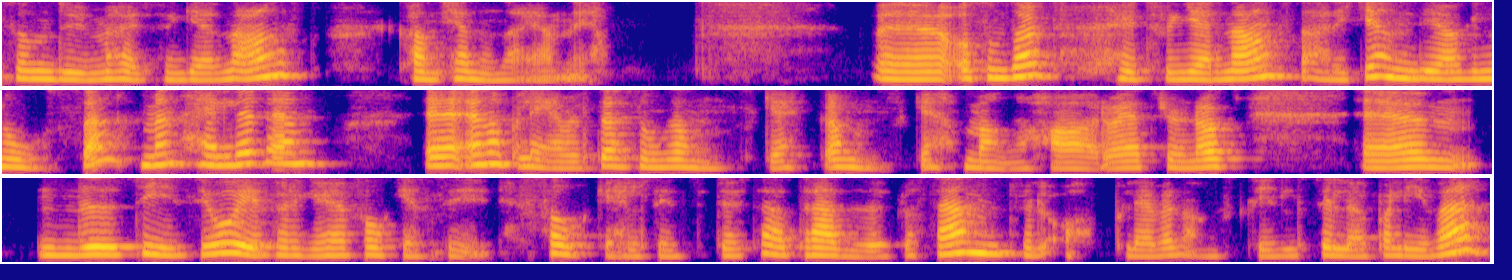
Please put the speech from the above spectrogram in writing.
som du med høytfungerende angst kan kjenne deg igjen i. Eh, og som sagt, høytfungerende angst er ikke en diagnose, men heller en, eh, en opplevelse som ganske, ganske mange har. Og jeg tror nok eh, det sies jo ifølge Folkehelseinstituttet at 30 vil oppleve en angstlidelse i løpet av livet.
